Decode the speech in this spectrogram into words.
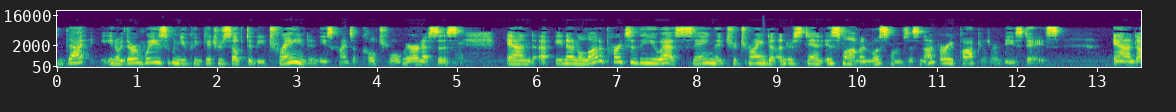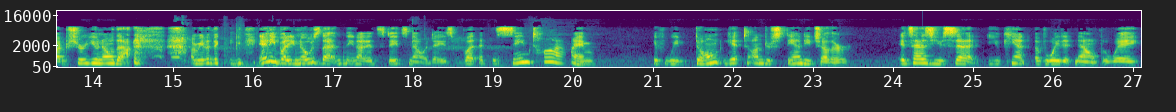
that you know there are ways when you can get yourself to be trained in these kinds of cultural awarenesses. And uh, you know in a lot of parts of the US saying that you're trying to understand Islam and Muslims is not very popular these days. And I'm sure you know that. I mean anybody knows that in the United States nowadays. But at the same time if we don't get to understand each other it's as you said you can't avoid it now the way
